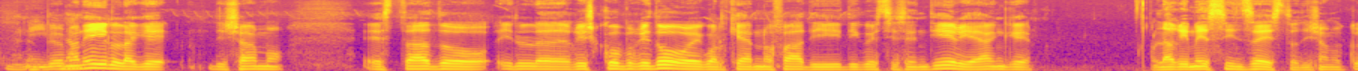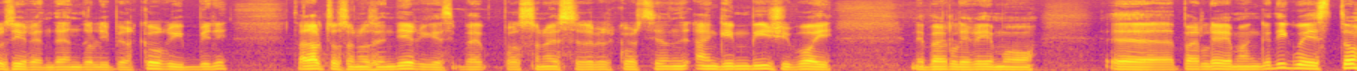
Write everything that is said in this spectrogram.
Manilla. Manilla che diciamo, è stato il riscopritore qualche anno fa di, di questi sentieri e anche l'ha rimessa in sesto, diciamo così, rendendoli percorribili. Tra l'altro sono sentieri che beh, possono essere percorsi anche in bici, poi ne parleremo, eh, parleremo anche di questo.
